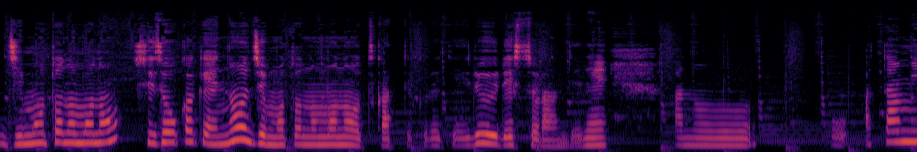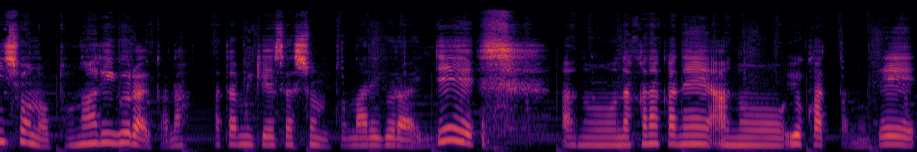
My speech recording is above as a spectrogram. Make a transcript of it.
地元のもの静岡県の地元のものを使ってくれているレストランでねあの熱海署の隣ぐらいかな。熱海警察署の隣ぐらいであのなかなかねあの良かったので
